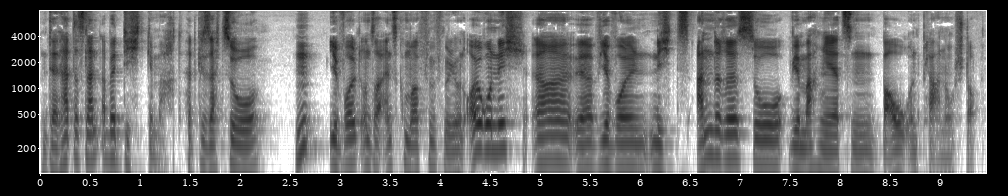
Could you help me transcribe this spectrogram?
Und dann hat das Land aber dicht gemacht, hat gesagt so, hm, ihr wollt unsere 1,5 Millionen Euro nicht, äh, wir wollen nichts anderes, so, wir machen jetzt einen Bau- und Planungsstopp.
